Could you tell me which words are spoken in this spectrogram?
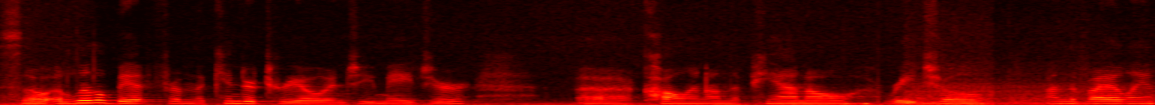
So a little bit from the Kinder Trio in G major, uh, Colin on the piano, Rachel on the violin.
